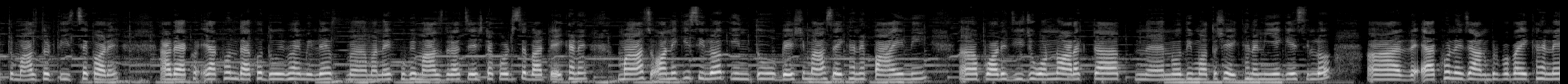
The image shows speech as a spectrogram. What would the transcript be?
একটু মাছ ধরতে ইচ্ছে করে। আর এখন দেখো দুই ভাই মিলে মানে খুবই মাছ ধরার চেষ্টা করছে বাট এখানে মাছ অনেকই ছিল, কিন্তু বেশি মাছ এখানে পায়নি। পরে জিজু অন্য আরেকটা নদী মতো সে এখানে নিয়ে গিয়েছিল আর এখন এই যে আনবুর বাবা এখানে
